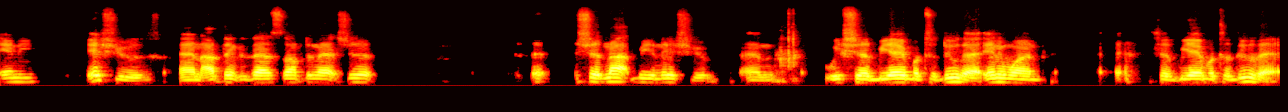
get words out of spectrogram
any issues and i think that that's something that should should not be an issue and we should be able to do that. Anyone should be able to do that.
